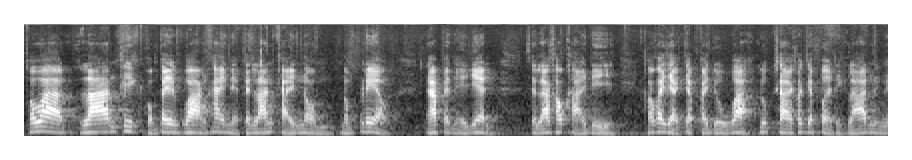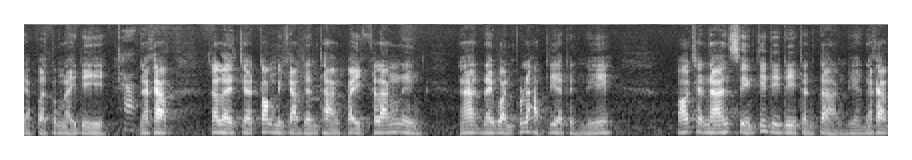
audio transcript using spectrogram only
เพราะว่าร้านที่ผมไปวางให้เนี่ยเป็นร้านขายนมนมเปรี้ยวนะเป็นเอเย่นเสร็จแล้วเขาขายดี เขาก็อยากจะไปดูว่าลูกชายเขาจะเปิดอีกร้านหนึ่งเนี่ยเปิดตรงไหนดีค่ะนะครับ ก็เลยจะต้องมีการเดินทางไปอีกครั้งหนึ่งนะในวันพฤหัสที่จะถึงนี้ เพราะฉะนั้นสิ่งที่ดีๆต่างๆเนี่ยนะครับ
